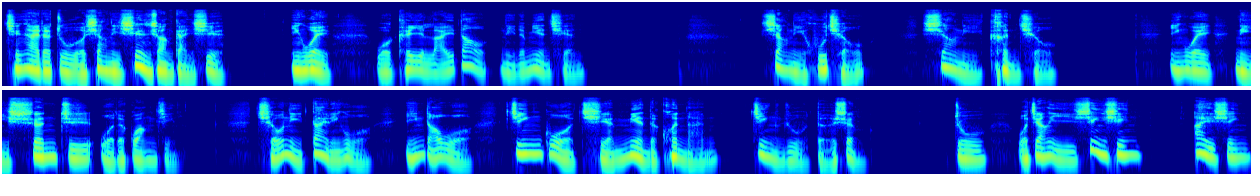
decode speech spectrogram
亲爱的主，我向你献上感谢，因为我可以来到你的面前，向你呼求，向你恳求，因为你深知我的光景，求你带领我，引导我，经过前面的困难，进入得胜。主，我将以信心、爱心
